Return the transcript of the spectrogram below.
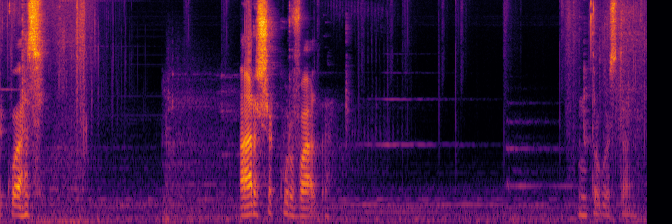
Foi quase. Archa curvada. Não tô gostando.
